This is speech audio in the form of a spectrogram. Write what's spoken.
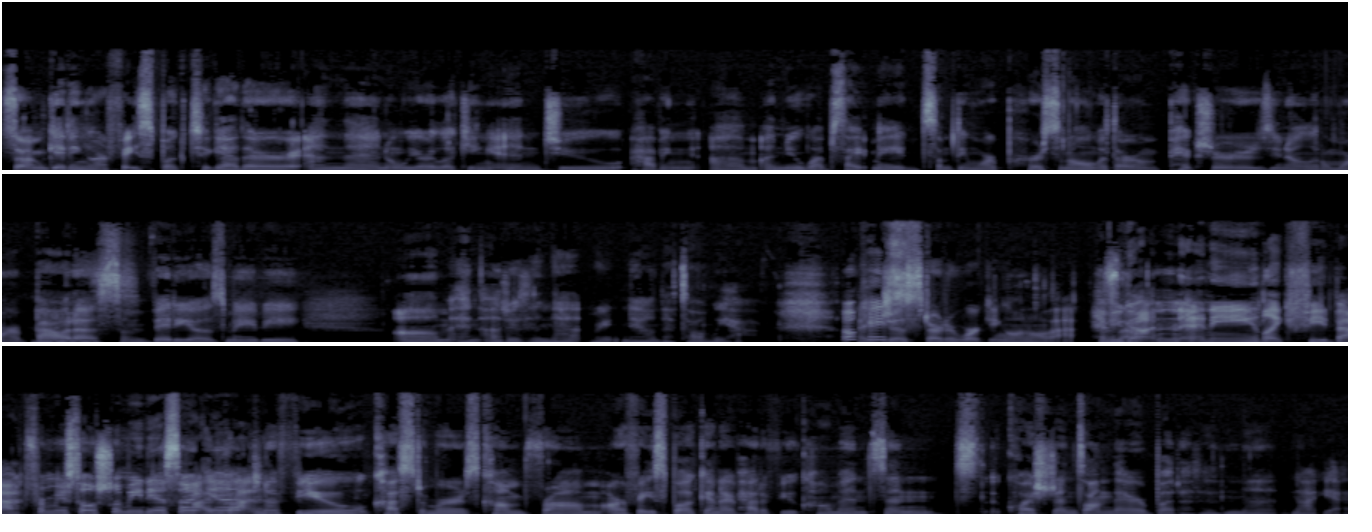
So I'm getting our Facebook together, and then we are looking into having um, a new website made, something more personal with our own pictures, you know, a little more about us, some videos maybe. Um, and other than that, right now, that's all we have. Okay, I just started working on all that. have you gotten any like feedback from your social media site I've yet? gotten a few customers come from our Facebook, and I've had a few comments and questions on there. But other than that, not yet.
